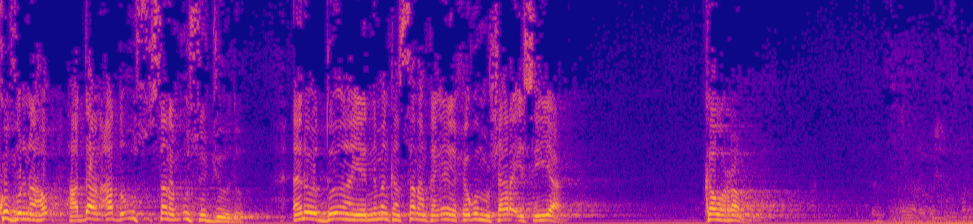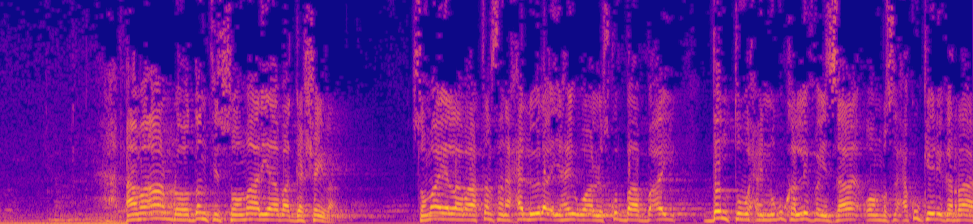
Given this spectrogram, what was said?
kufrina haddaan hadda sanam u sujuudo anoo doonaya nimankan sanamkan inay xoogu mushaara ay siiyaan. Ka warrama ama aan dhaho dantii soomaaliyaba gashayba. Soomaaliya labaatan sana xal loola yahay waa laysku baaba'ay. Dantu waxay nagu kallifaysaa oon maslaxa ku keeni karraa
